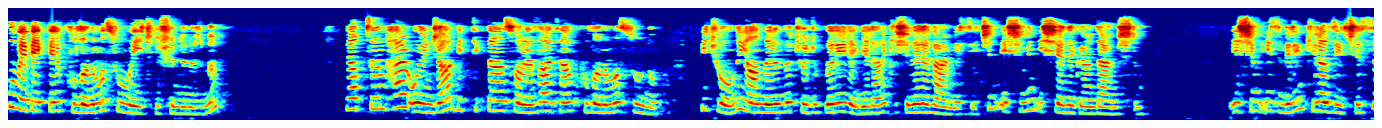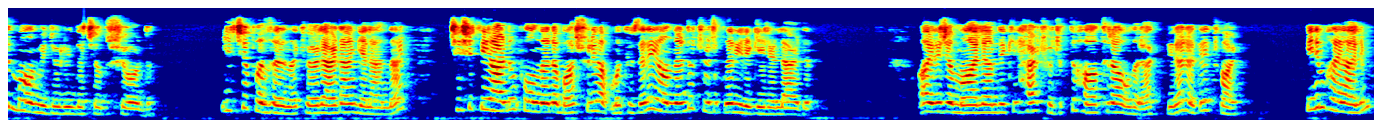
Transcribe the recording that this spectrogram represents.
Bu bebekleri kullanıma sunmayı hiç düşündünüz mü? Yaptığım her oyuncağı bittikten sonra zaten kullanıma sundum. Birçoğunu yanlarında çocuklarıyla gelen kişilere vermesi için eşimin iş yerine göndermiştim. Eşim İzmir'in Kiraz ilçesi mal müdürlüğünde çalışıyordu. İlçe pazarına köylerden gelenler çeşitli yardım fonlarına başvuru yapmak üzere yanlarında çocuklarıyla gelirlerdi. Ayrıca mahallemdeki her çocukta hatıra olarak birer adet var. Benim hayalim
